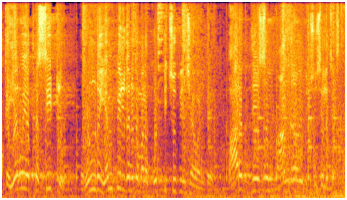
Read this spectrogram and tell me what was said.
ఒక ఇరవై ఒక్క సీట్లు రెండు ఎంపీలు కనుక మనం కొట్టి చూపించామంటే భారతదేశం ఆంధ్ర వైపు చూసేలా చేస్తాం.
